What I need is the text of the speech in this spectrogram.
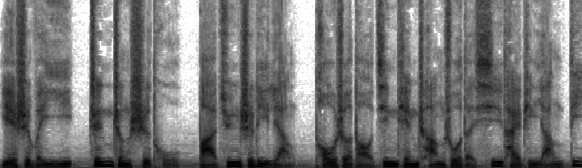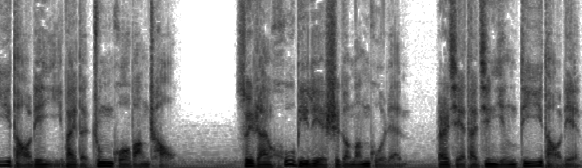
也是唯一真正试图把军事力量。投射到今天常说的西太平洋第一岛链以外的中国王朝，虽然忽必烈是个蒙古人，而且他经营第一岛链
